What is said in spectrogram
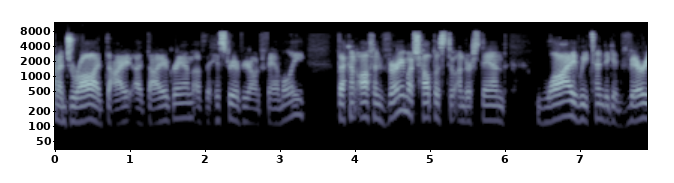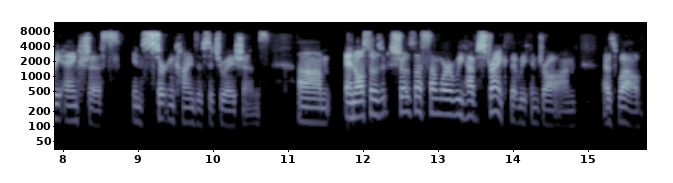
kind of draw a, di a diagram of the history of your own family. That can often very much help us to understand why we tend to get very anxious in certain kinds of situations. Um, and also it shows us somewhere we have strength that we can draw on as well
